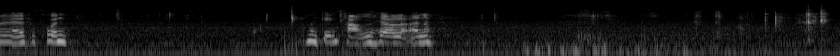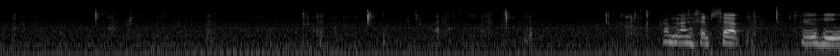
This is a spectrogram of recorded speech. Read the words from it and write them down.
มาทุกคนมากินข้าวไม่ใช่เหรอนะกำลังแซ่บๆหิวหิว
